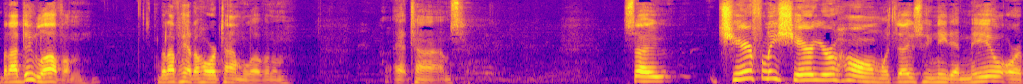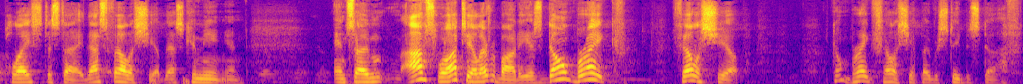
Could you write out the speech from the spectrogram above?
But I do love them. But I've had a hard time loving them at times. So cheerfully share your home with those who need a meal or a place to stay. That's fellowship, that's communion. And so that's what I tell everybody is don't break fellowship. Don't break fellowship over stupid stuff.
